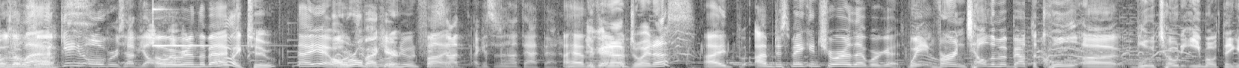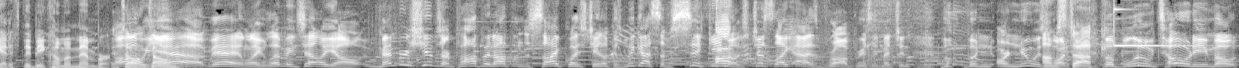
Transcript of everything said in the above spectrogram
was. That was, relax. uh, What game overs have y'all? Oh, wait, we're in the Maybe back. like two. No, yeah. Oh, we're all doing- back here. We're doing It's fine. not. I guess it's not that bad. I have You the gonna camera. join us? I I'm just making sure that we're good. Wait, Vern, tell them about the cool uh, blue toad emote they get if they become a member. Yeah, tell oh 'em, tell 'em. yeah, man! Like, let me tell y'all, memberships are popping up on the side quest channel because we got some sick uh, emotes, just like as Rob previously mentioned, the, the, our newest I'm one, stuck. the blue toad emote,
